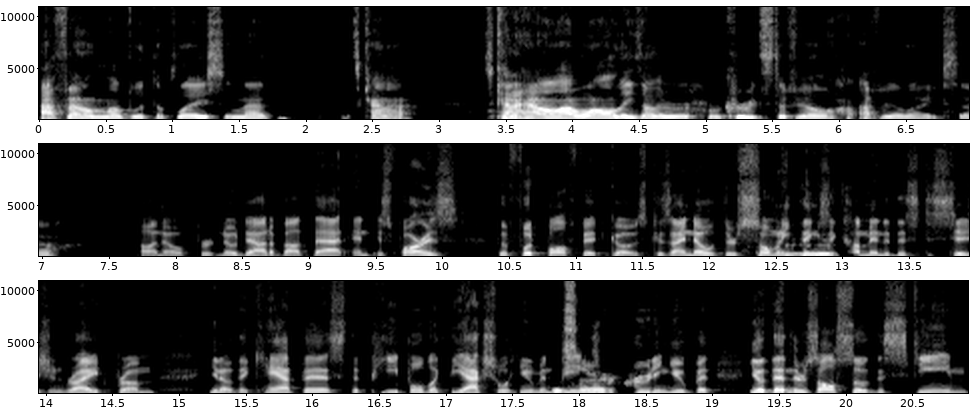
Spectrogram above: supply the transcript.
I fell in love with the place, and that it's kind of it's kind of how I want all these other recruits to feel. I feel like so. Oh no, for no doubt about that. And as far as the football fit goes, because I know there's so many things Mhm. that come into this decision, right? From you know the campus, the people, like the actual human Yes, beings sir. recruiting you, but you know then there's also the scheme.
